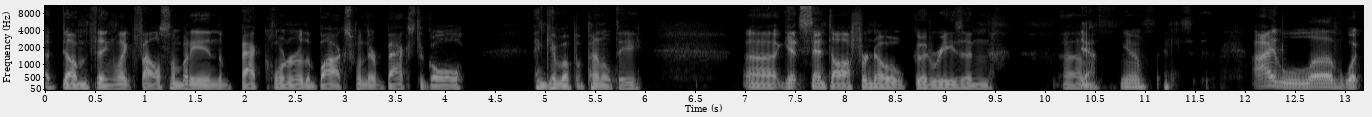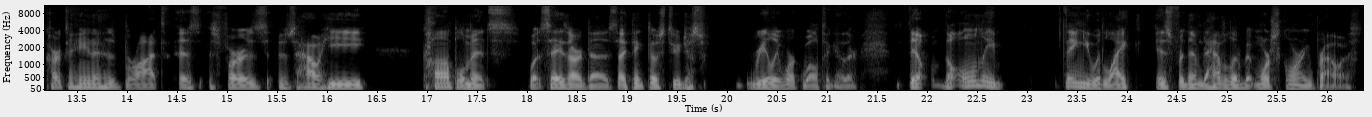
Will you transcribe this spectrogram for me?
a dumb thing like foul somebody in the back corner of the box when their backs to goal and give up a penalty, uh, get sent off for no good reason. Um, yeah, you know, it's I love what Cartagena has brought as as far as as how he complements what Cesar does. I think those two just really work well together. The the only thing you would like is for them to have a little bit more scoring prowess.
